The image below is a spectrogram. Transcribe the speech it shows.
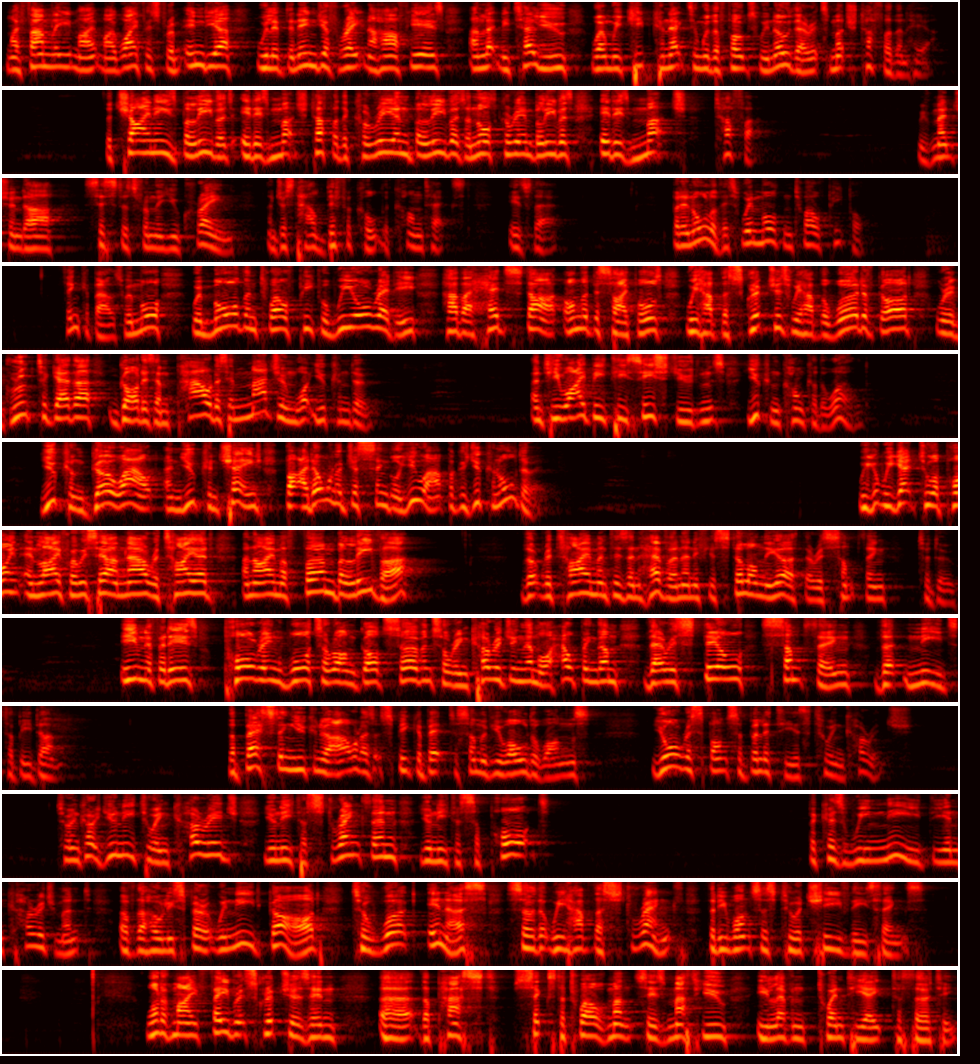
My family, my, my wife is from India. We lived in India for eight and a half years. And let me tell you, when we keep connecting with the folks we know there, it's much tougher than here. The Chinese believers, it is much tougher. The Korean believers, the North Korean believers, it is much tougher. We've mentioned our sisters from the Ukraine and just how difficult the context is there. But in all of this, we're more than 12 people. Think about this. We're more, we're more than 12 people. We already have a head start on the disciples. We have the scriptures, we have the word of God. We're a group together. God has empowered us. Imagine what you can do. And to you IBTC students, you can conquer the world. You can go out and you can change, but I don't want to just single you out because you can all do it. We, we get to a point in life where we say, I'm now retired, and I'm a firm believer that retirement is in heaven, and if you're still on the earth, there is something to do. Even if it is pouring water on God's servants or encouraging them or helping them, there is still something that needs to be done. The best thing you can do, I want to speak a bit to some of you older ones. Your responsibility is to encourage. To encourage. You need to encourage, you need to strengthen, you need to support. Because we need the encouragement of the Holy Spirit. We need God to work in us so that we have the strength that He wants us to achieve these things. One of my favorite scriptures in uh, the past six to 12 months is Matthew 11 28 to 30.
